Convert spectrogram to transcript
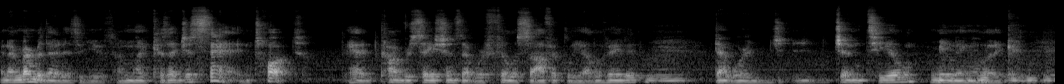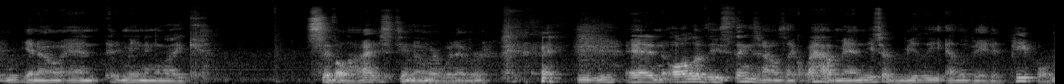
And I remember that as a youth. I'm like, because I just sat and talked, had conversations that were philosophically elevated, that were g- genteel, meaning mm-hmm. like, mm-hmm. you know, and uh, meaning like civilized, you know, or mm-hmm. whatever. and all of these things. And I was like, wow, man, these are really elevated people.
